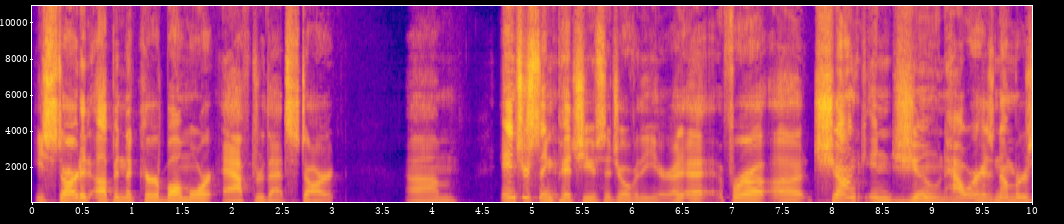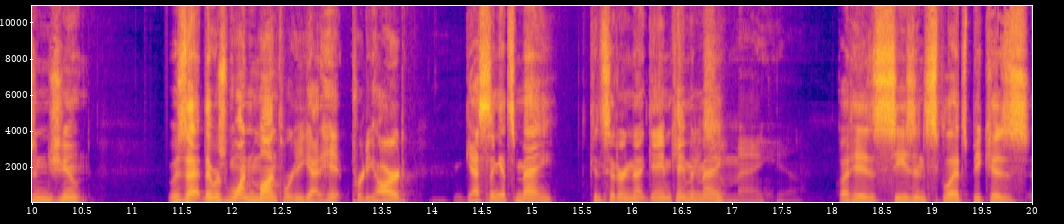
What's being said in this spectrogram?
He started up in the curveball more after that start. Um, interesting pitch usage over the year uh, uh, for a, a chunk in June. How were his numbers in June? Was that there was one month where he got hit pretty hard? I'm guessing it's May, considering that game came in May May, yeah. but his season splits because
